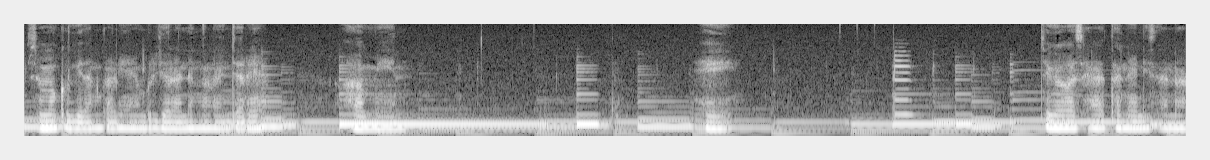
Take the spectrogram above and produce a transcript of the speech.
semua kegiatan kalian berjalan dengan lancar ya Amin jaga kesehatannya di sana.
